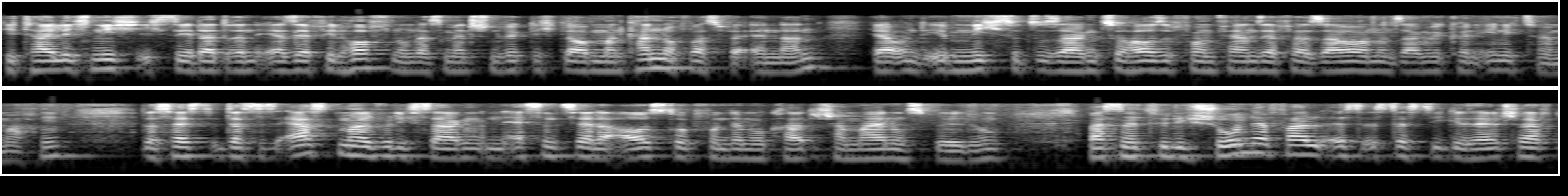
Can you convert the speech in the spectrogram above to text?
die teile ich nicht. Ich sehe da drin eher sehr viel Hoffnung, dass Menschen wirklich glauben, man kann noch was verändern, ja, und eben nicht sozusagen zu Hause vorm Fernseher versauern und sagen, wir können eh nichts mehr machen. Das heißt, das ist erstmal, würde ich sagen, ein essentieller Ausdruck von demokratischer Meinungsbildung. Was natürlich schon der Fall ist, ist, dass die Gesellschaft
